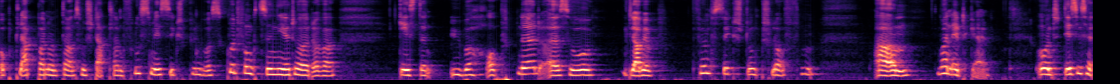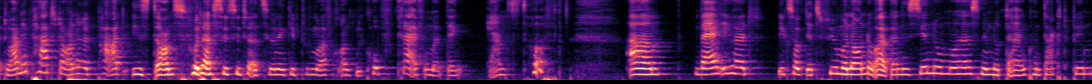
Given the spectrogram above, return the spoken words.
abklappern und dann so Stadtland flussmäßig spielen, was gut funktioniert hat, aber gestern überhaupt nicht. Also, ich glaube, ich habe fünf, sechs Stunden geschlafen. Ähm, war nicht geil. Und das ist halt der eine Part. Der andere Part ist dann so, dass es Situationen gibt, wo man einfach an den Kopf greift und man denkt, ernsthaft? Ähm, weil ich halt, wie gesagt, jetzt viel miteinander organisieren muss, mit dem Notar in Kontakt bin.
